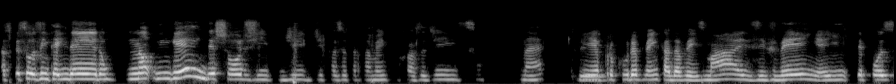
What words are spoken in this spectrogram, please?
as pessoas entenderam, não, ninguém deixou de, de, de fazer o tratamento por causa disso, né? Sim. E a procura vem cada vez mais e vem, aí depois.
